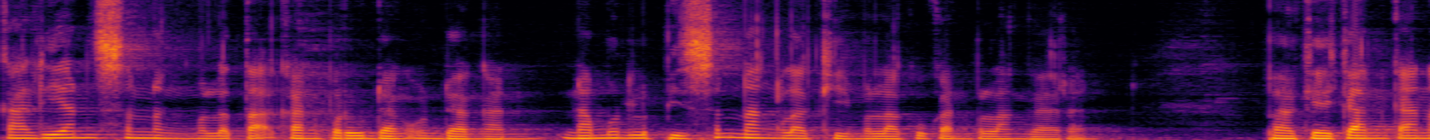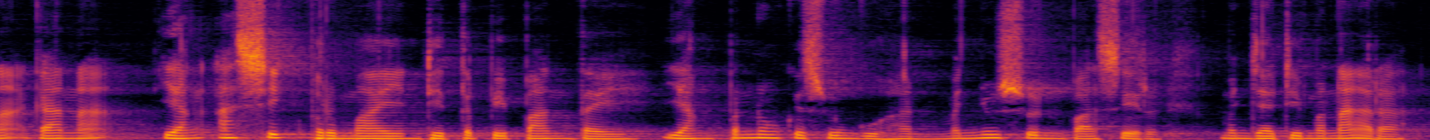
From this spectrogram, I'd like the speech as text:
Kalian senang meletakkan perundang-undangan, namun lebih senang lagi melakukan pelanggaran. Bagaikan kanak-kanak yang asyik bermain di tepi pantai, yang penuh kesungguhan, menyusun pasir menjadi menara.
